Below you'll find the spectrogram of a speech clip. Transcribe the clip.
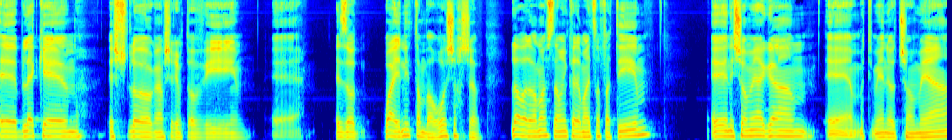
אה, בלקם, יש לו גם שירים טובים. אה, איזה עוד, וואי, אין לי אותם בראש עכשיו. לא, אבל ממש זמרים כאלה מלא צרפתיים. אה, אני שומע גם, אה, את מי אני עוד שומע?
